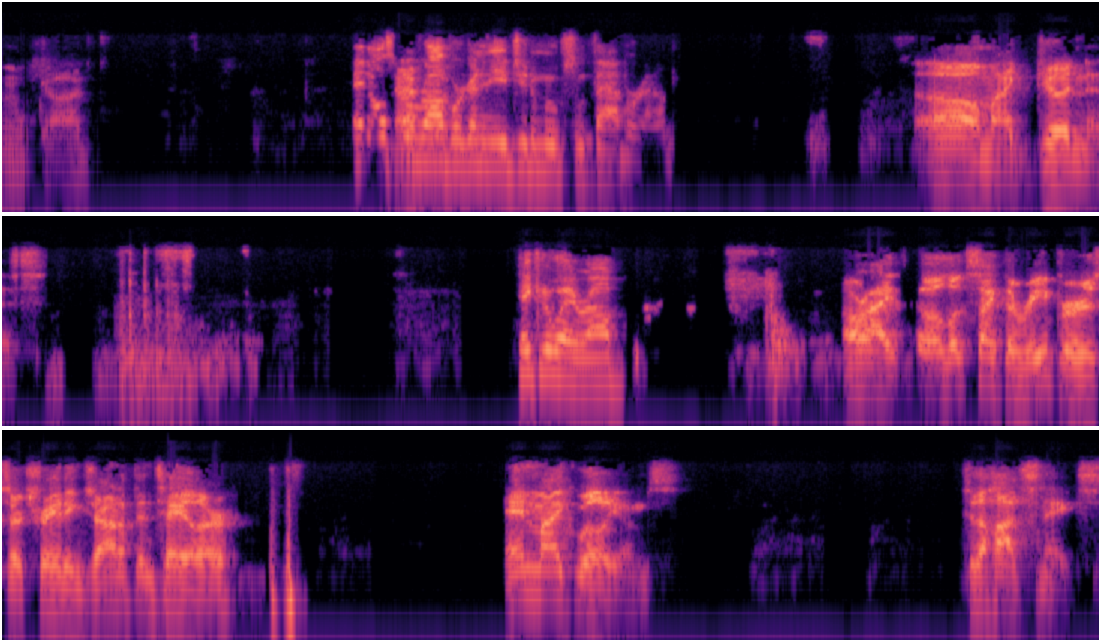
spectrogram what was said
Oh God. And also, Have to. Rob, we're going to need you to move some FAAB around. Oh my goodness. Take it away, Rob. All right. So it looks like the Reapers are trading Jonathan Taylor and Mike Williams to the Hot Snakes.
